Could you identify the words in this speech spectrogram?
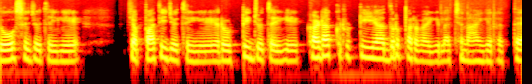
ದೋಸೆ ಜೊತೆಗೆ ಚಪಾತಿ ಜೊತೆಗೆ, ರೊಟ್ಟಿ ಜೊತೆಗೆ, ಖಡಕ್ ರೊಟ್ಟಿ ಆದರೂ ಪರವಾಗಿಲ್ಲ, ಚೆನ್ನಾಗಿರುತ್ತೆ.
